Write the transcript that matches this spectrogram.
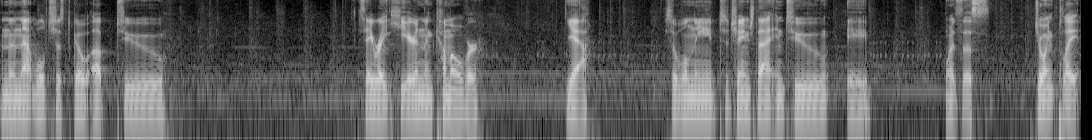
And then that will just go up to say right here and then come over. Yeah. So we'll need to change that into a, what is this? Joint plate.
